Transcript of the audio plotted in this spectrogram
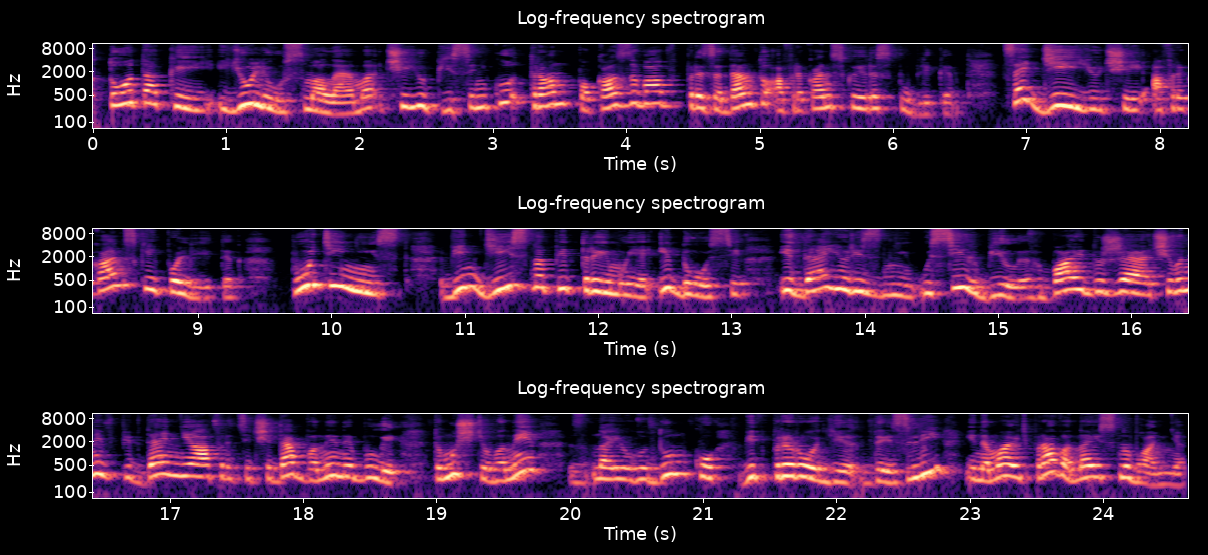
Хто такий Юліус Малема, чию пісеньку Трамп показував президенту Африканської Республіки? Це діючий африканський політик, путініст. Він дійсно підтримує і досі ідею різні усіх білих, байдуже, чи вони в Південній Африці, чи де б вони не були, тому що вони, на його думку, від природи де злі і не мають права на існування.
